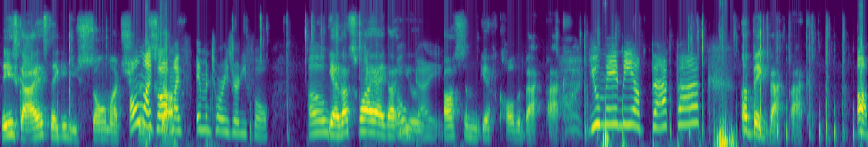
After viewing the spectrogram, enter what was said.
These guys, they give you so much. Oh my god, stuff. my inventory's already full. Oh, Yeah, that's why I got Oh, you an awesome gift called a backpack. you made me a backpack. A big backpack. A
